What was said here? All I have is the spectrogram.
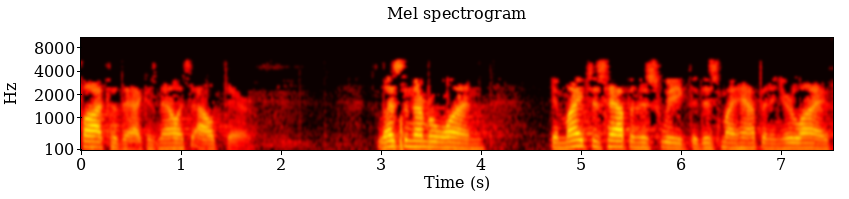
thought to that because now it's out there. Lesson number one it might just happen this week that this might happen in your life.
